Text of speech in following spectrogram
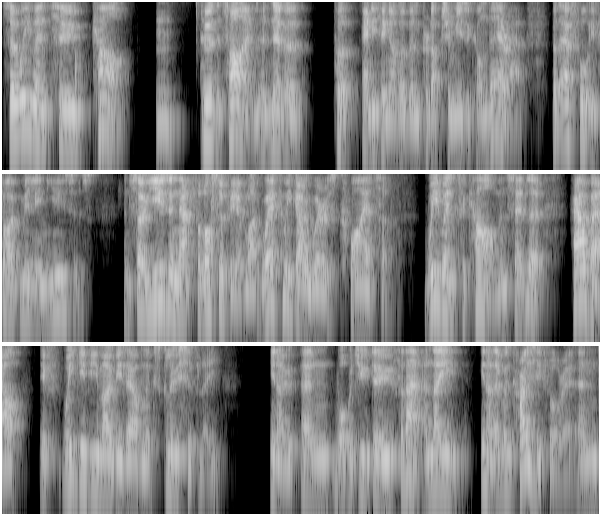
So we went to Calm, Mm. who at the time had never put anything other than production music on their app, but they have 45 million users. And so, using that philosophy of like, where can we go where it's quieter? We went to Calm and said, look, how about if we give you Moby's album exclusively, you know, and what would you do for that? And they, you know, they went crazy for it. And,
